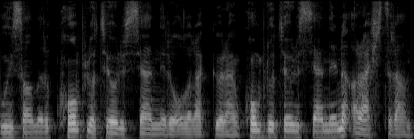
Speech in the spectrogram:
bu insanları komplo teorisyenleri olarak gören, komplo teorisyenlerini araştıran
